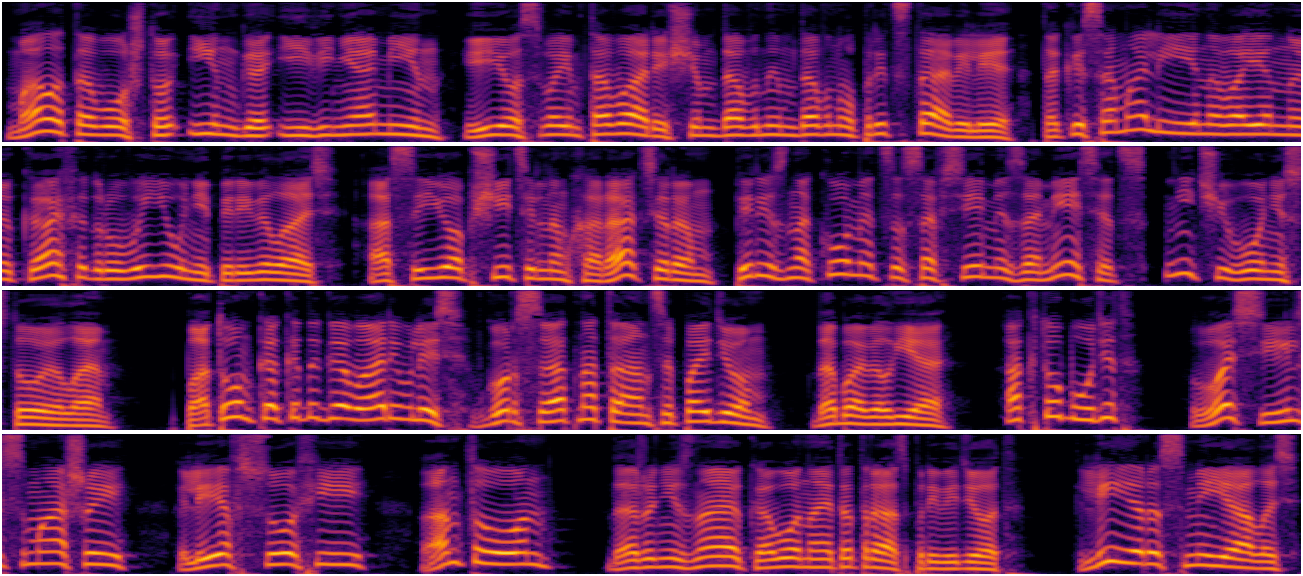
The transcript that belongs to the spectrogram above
мало того, что Инга и Вениамин ее своим товарищам давным-давно представили, так и сама Лия на военную кафедру в июне перевелась, а с ее общительным характером перезнакомиться со всеми за месяц ничего не стоило. «Потом, как и договаривались, в горсад на танцы пойдем», — добавил я. «А кто будет?» Василь с Машей, Лев с Софией, Антон. Даже не знаю, кого на этот раз приведет. Лия рассмеялась.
